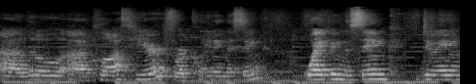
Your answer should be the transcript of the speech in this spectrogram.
a little uh, cloth here for cleaning the sink. Wiping the sink, doing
